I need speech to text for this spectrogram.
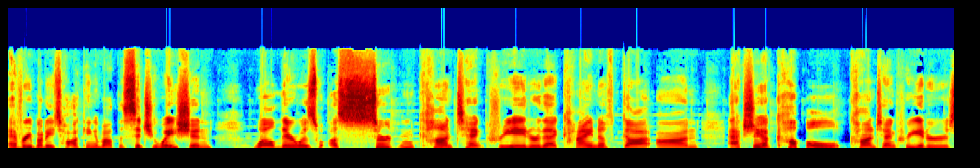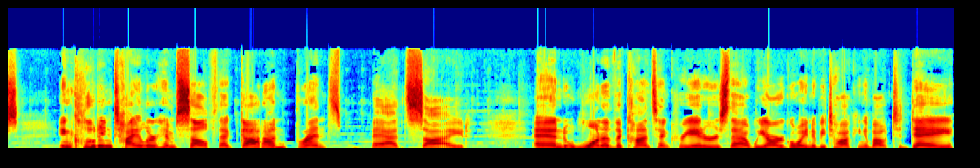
everybody talking about the situation, well, there was a certain content creator that kind of got on, actually, a couple content creators, including Tyler himself, that got on Brent's bad side. And one of the content creators that we are going to be talking about today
